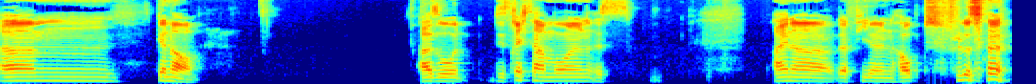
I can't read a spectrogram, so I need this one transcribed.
Ähm, genau. Also, dieses Recht haben wollen ist einer der vielen Hauptflüsse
